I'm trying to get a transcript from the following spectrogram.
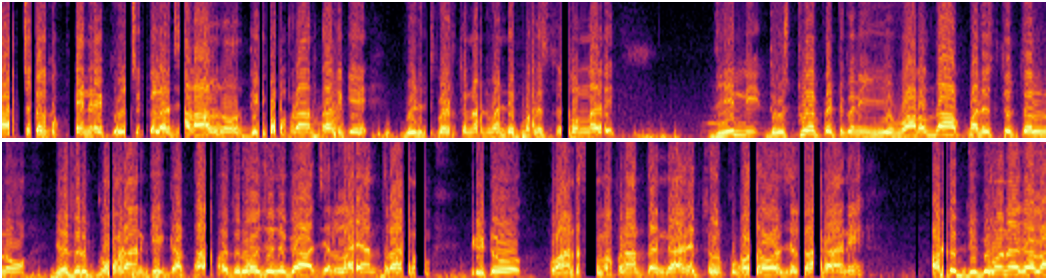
లక్షలకు పైన క్యూసికల జలాలను దిగువ ప్రాంతానికి విడిచిపెడుతున్నటువంటి పరిస్థితి ఉన్నది. దీన్ని దృష్టిలో పెట్టుకుని ఈ వరద పరిస్థితులను ఎదుర్కోవడానికి గత పది రోజులుగా జిల్లా యంత్రాంగం ఇటు కోనసీమ ప్రాంతం కానీ తూర్పుగోదావరి జిల్లా కానీ అటు దిగువన గల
